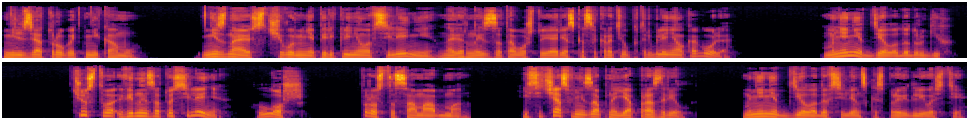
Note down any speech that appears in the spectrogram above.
нельзя трогать никому. Не знаю, с чего меня переклинило в селении, наверное, из-за того, что я резко сократил потребление алкоголя. Мне нет дела до других. Чувство вины за то селение — ложь. Просто самообман. И сейчас внезапно я прозрел. Мне нет дела до вселенской справедливости.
